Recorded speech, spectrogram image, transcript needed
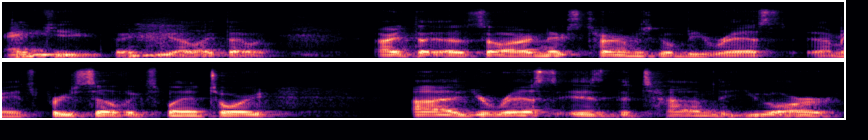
Thank you. Thank you. I like that one. All right. Th- uh, so our next term is going to be rest. I mean, it's pretty self-explanatory. Uh, your rest is the time that you are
